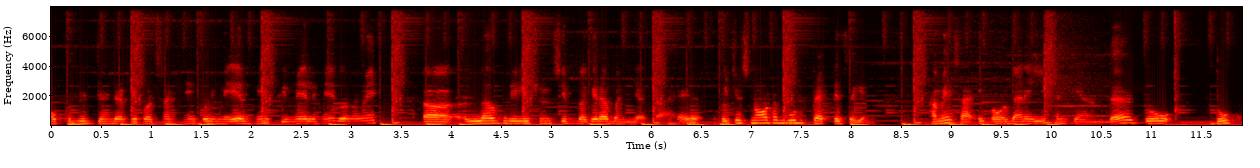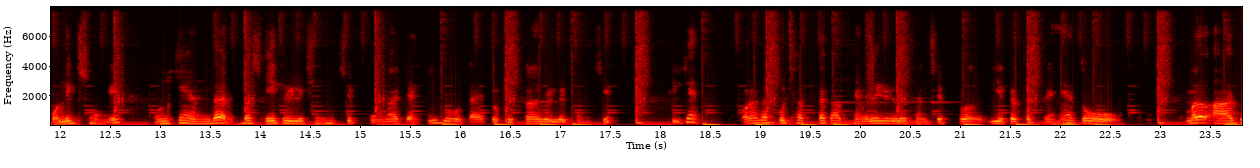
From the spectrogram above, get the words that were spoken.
ऑपोजिट जेंडर के पर्सन है, कोई मेल है फीमेल है, दोनों में लव रिलेशनशिप वगैरह बन जाता है which is not a good practice again हमेशा एक ऑर्गेनाइजेशन के अंदर जो दो कॉलिग्स होंगे, उनके अंदर बस एक रिलेशनशिप होना चाहिए जो होता है प्रोफेशनल रिलेशनशिप ठीक है? और अगर कुछ हद तक आप फैमिली रिलेशनशिप ये कर सकते हैं तो मतलब आज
